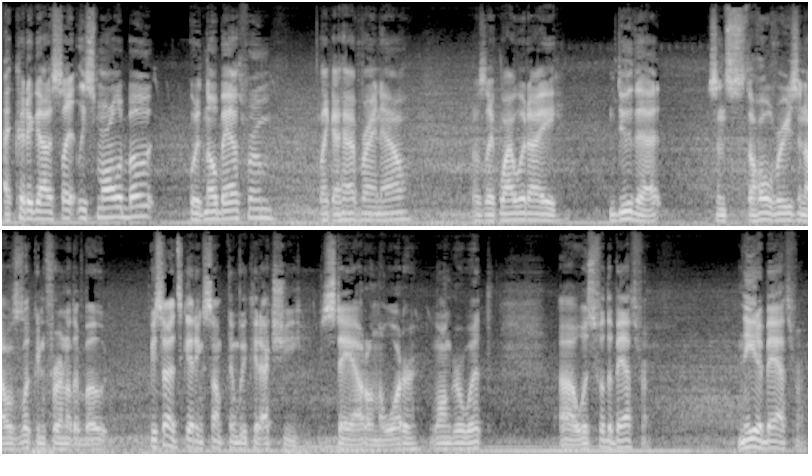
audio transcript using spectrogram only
I could have got a slightly smaller boat with no bathroom like I have right now. I was like, why would I do that since the whole reason I was looking for another boat, besides getting something we could actually stay out on the water longer with, uh, was for the bathroom. Need a bathroom.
